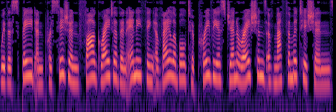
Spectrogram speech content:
with a speed and precision far greater than anything available to previous generations of mathematicians.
